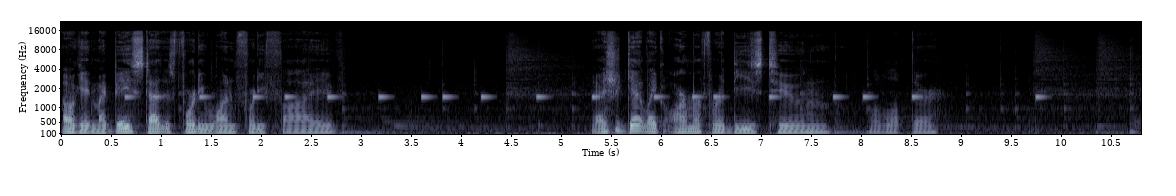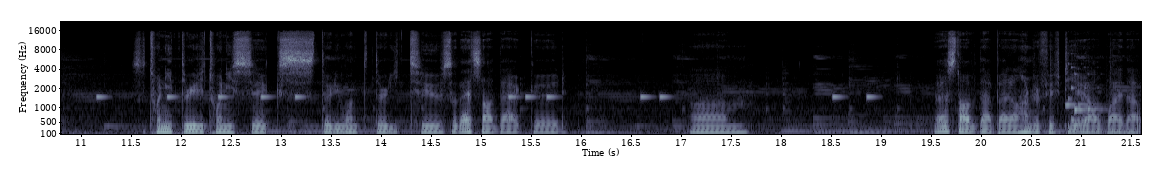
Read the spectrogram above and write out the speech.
Okay, my base stat is 41, 45. Yeah, I should get like armor for these two and level up there. So 23 to 26, 31 to 32, so that's not that good. Um, that's not that bad. 150, I'll buy that.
